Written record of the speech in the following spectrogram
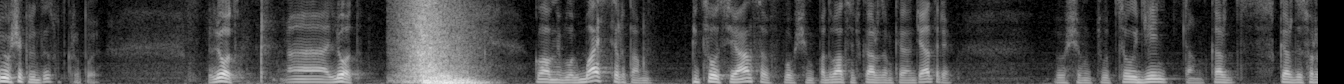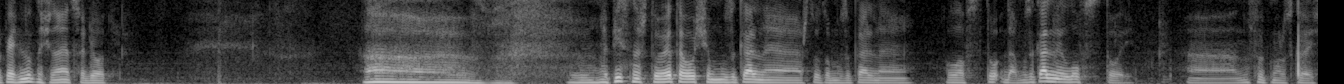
Ну и вообще Клинт Иствуд крутой. Лед. лед. Главный блокбастер, там 500 сеансов, в общем, по 20 в каждом кинотеатре. В общем, вот целый день, там, кажд- с- каждые 45 минут начинается лед. Написано, что это, в общем, музыкальное, что-то музыкальное love story, да, музыкальный love story. А, ну, что тут можно сказать?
